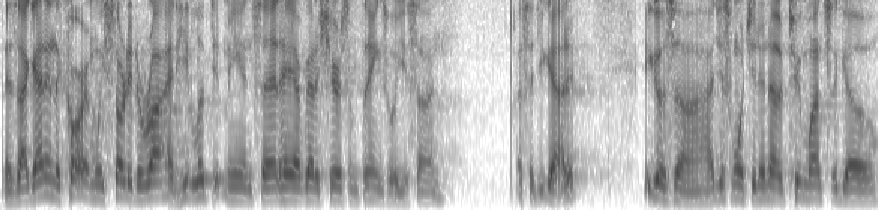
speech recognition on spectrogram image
And as I got in the car and we started to ride, he looked at me and said, Hey, I've got to share some things with you, son. I said, You got it. He goes, uh, I just want you to know two months ago,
